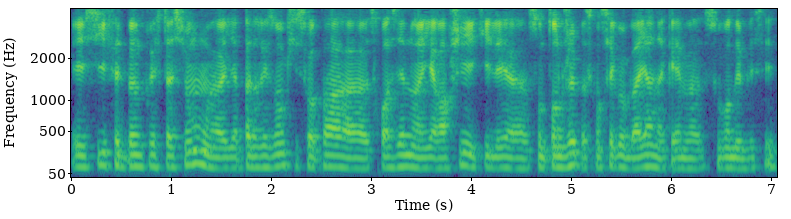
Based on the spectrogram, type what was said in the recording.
Et s'il fait de bonnes prestations, il n'y a pas de raison qu'il soit pas troisième dans la hiérarchie et qu'il ait son temps de jeu parce qu'on sait qu'au Bayern, a quand même souvent des blessés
